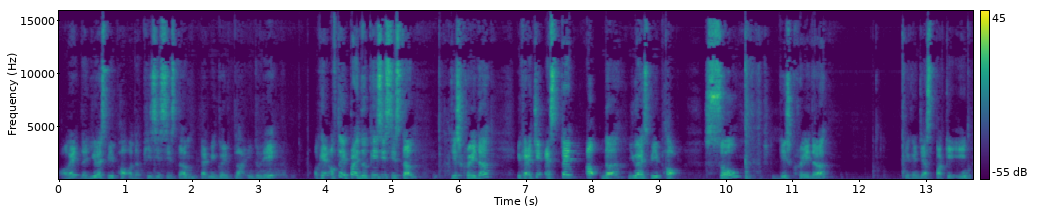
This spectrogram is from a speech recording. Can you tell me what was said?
alright, the USB port of the PC system. Let me go and plug into it. Okay, after you plug into the PC system, this cradle, you can actually extend out the USB port. So this cradle, you can just plug it in.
